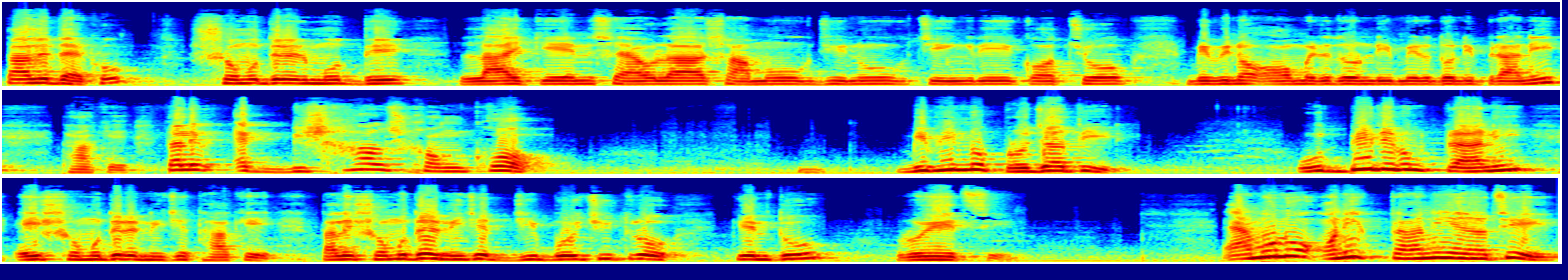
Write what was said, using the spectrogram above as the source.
তাহলে দেখো, সমুদ্রের মধ্যে লাইকেন, শ্যাওলা, শামুক, ঝিনুক, চিংড়ি, কচ্ছপ, বিভিন্ন অমেরুদণ্ডী, মেরুদণ্ডী প্রাণী থাকে। তাহলে এক বিশাল সংখ্যক বিভিন্ন প্রজাতির উদ্ভিদ এবং প্রাণী এই সমুদ্রের নিচে থাকে। তাহলে সমুদ্রের নিচে জীব বৈচিত্র্য কিন্তু রয়েছে। এমনও অনেক প্রাণী আছে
